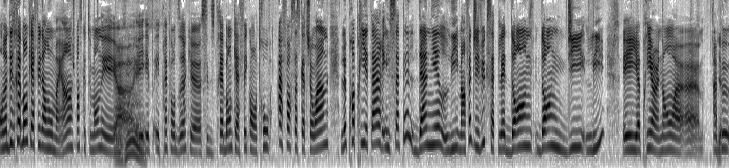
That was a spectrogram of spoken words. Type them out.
On a des très bons cafés dans nos mains. hein. Je pense que tout le monde est, euh, Mhm. est- est- est prêt pour dire que c'est du très bon café qu'on trouve à Fort Saskatchewan. Le propriétaire, il s'appelle Daniel Lee. Mais en fait, j'ai vu qu'il s'appelait Dong, Dongji Lee. Et il a pris un nom euh, euh, un peu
